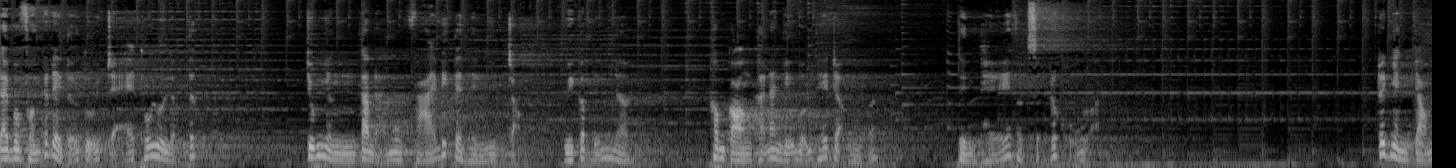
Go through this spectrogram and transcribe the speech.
Đại bộ phận các đệ tử tuổi trẻ thối lui lập tức. Chúng nhân tam đại môn phái biết tình hình nghiêm trọng, Nguy cấp đến nơi. Không còn khả năng giữ vững thế trận nữa. Tình thế thật sự rất hỗn loạn. Rất nhanh chóng,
